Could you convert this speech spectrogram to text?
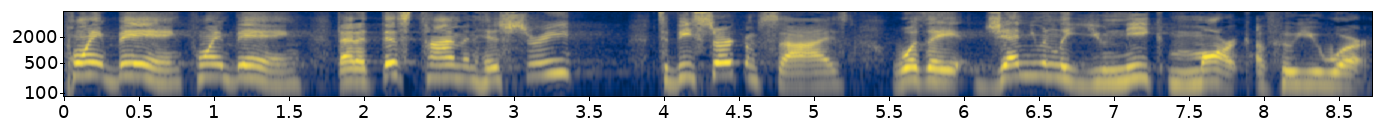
Point being, point being that at this time in history, to be circumcised was a genuinely unique mark of who you were.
